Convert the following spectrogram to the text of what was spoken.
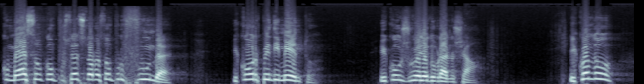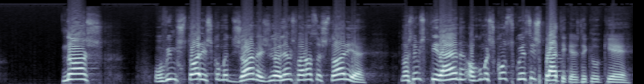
começam com um processo de oração profunda e com arrependimento e com o joelho a dobrar no chão. E quando nós ouvimos histórias como a de Jonas e olhamos para a nossa história, nós temos que tirar algumas consequências práticas daquilo que é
